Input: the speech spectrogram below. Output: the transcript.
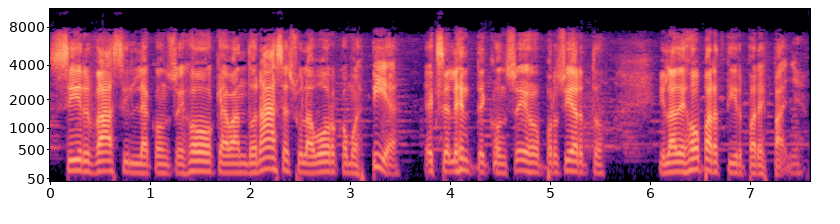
Sir Basil le aconsejó que abandonase su labor como espía, excelente consejo, por cierto, y la dejó partir para España.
